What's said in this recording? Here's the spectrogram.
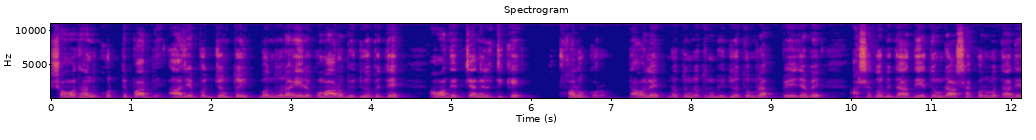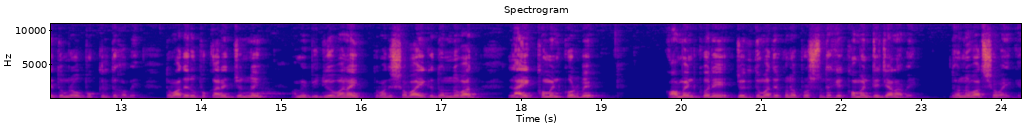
সমাধান করতে পারবে। আজ এ পর্যন্তই। বন্ধুরা, এরকম আরও ভিডিও পেতে আমাদের চ্যানেলটিকে ফলো করো। তাহলে নতুন নতুন ভিডিও তোমরা পেয়ে যাবে। আশা করবি তা দিয়ে তোমরা আশা করব, তা দিয়ে তোমরা উপকৃত হবে। তোমাদের উপকারের জন্যই আমি ভিডিও বানাই। তোমাদের সবাইকে ধন্যবাদ। লাইক কমেন্ট করবে। কমেন্ট করে যদি তোমাদের কোনো প্রশ্ন থাকে কমেন্টে জানাবে। ধন্যবাদ সবাইকে।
